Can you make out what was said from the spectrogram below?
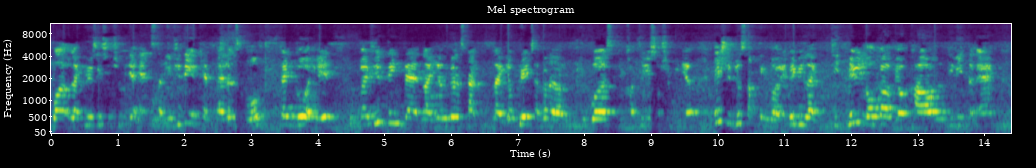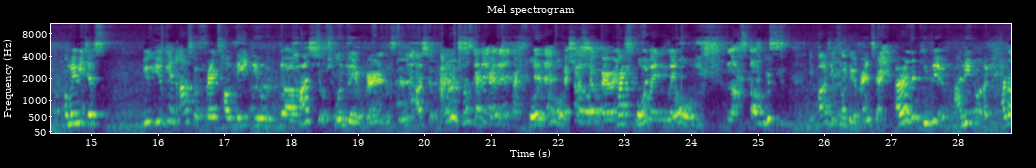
While like using social media and study. If you think you can balance both, then go ahead. But if you think that like you're gonna start like your grades are gonna be worse if you continue social media, then you should do something about it. Maybe like de- maybe log out of your account, delete the app, or maybe just you, you can ask your friends how they deal with the Ask your phone to your parents. Don't ask your I don't trust my parents with my phone. And then no. ask your parents My phone? when when No. not stocks. you pass your phone to your parents, right? I rather keep it with Malin or like Hana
